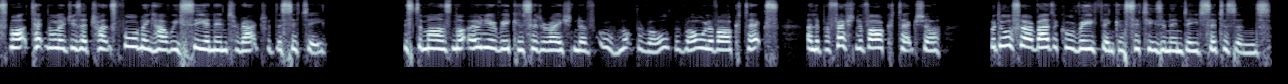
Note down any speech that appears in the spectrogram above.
Smart technologies are transforming how we see and interact with the city. This demands not only a reconsideration of, oh, not the role, the role of architects and the profession of architecture, but also a radical rethink of cities and indeed citizens.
